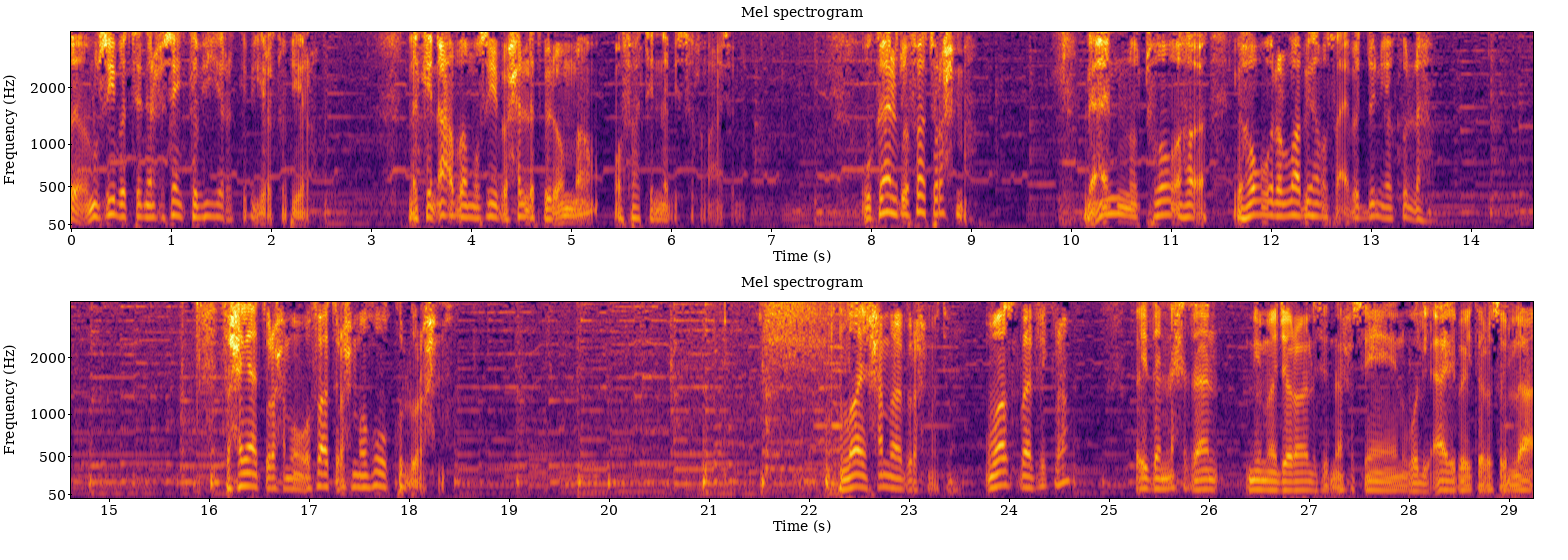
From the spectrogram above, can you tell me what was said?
مصيبة سيدنا الحسين كبيرة كبيرة كبيرة. لكن أعظم مصيبة حلت بالأمة وفاة النبي صلى الله عليه وسلم. وكانت وفاته رحمة. لأنه يهون الله بها مصائب الدنيا كلها. فحياته رحمة ووفاته رحمة وهو كله رحمة. الله يرحمها برحمته. واصلة الفكرة؟ فإذا نحزن بما جرى لسيدنا الحسين ولآل بيت رسول الله.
